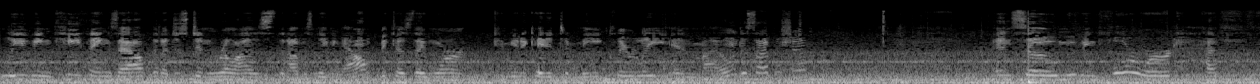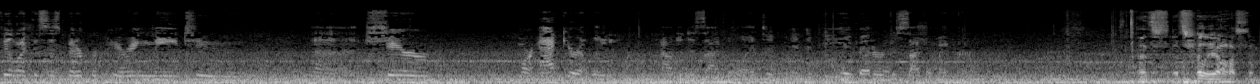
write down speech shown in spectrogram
leaving key things out that I just didn't realize that I was leaving out because they weren't communicated to me clearly in my own discipleship. And so moving forward, I feel like this is better preparing me to uh, share more accurately how to disciple and to, and to be a better disciple maker. That's that's really awesome.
